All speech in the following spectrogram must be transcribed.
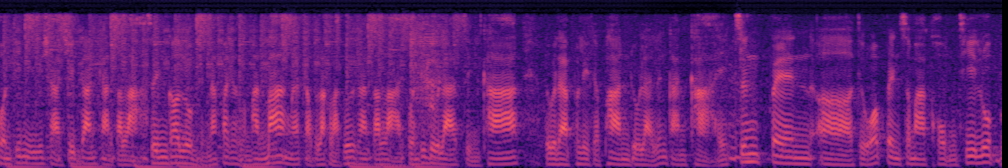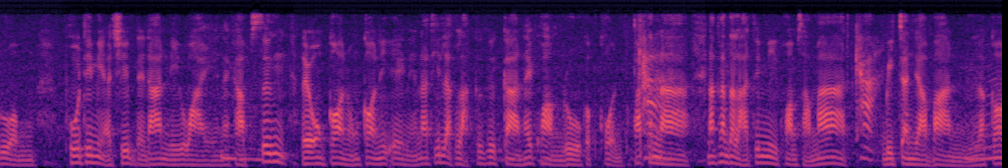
คนที่มีวิชาชีพด้านการตลาด ซึ่งก็รวมถึงนักประชาสัมพันธ์บ้างนะแต่หลักๆก็คือการตลาดคนที่ดูแลสินค้า ดูแลผลิตภัณฑ์ ดูแลเรื่องการขาย ซึ่งเป็นเอ่อถือว่าเป็นสมาคมที่รวบรวม ผู้ที่มีอาชีพในด้านนี้ไว้นะครับอืมซึ่งในองค์กรขององค์กรนี้เองเนี่ยหน้าที่หลัก ๆ ก็คือการให้ความรู้กับคนพัฒนานักการตลาดที่มีความสามารถค่ะมีจรรยาบรรณอืมแล้วก็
